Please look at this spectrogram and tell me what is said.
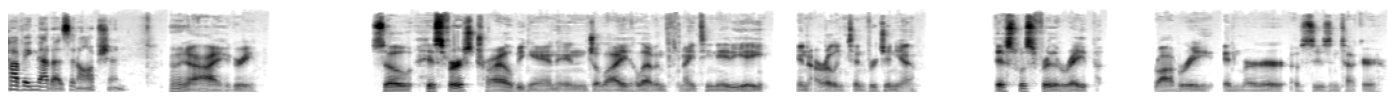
having that as an option. Oh yeah, I agree. So his first trial began in July 11th, 1988, in Arlington, Virginia. This was for the rape, robbery, and murder of Susan Tucker.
